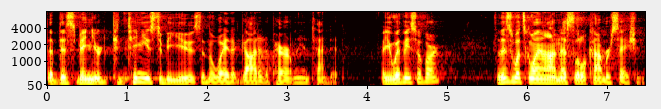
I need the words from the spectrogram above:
that this vineyard continues to be used in the way that God had apparently intended. Are you with me so far? So, this is what's going on in this little conversation.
